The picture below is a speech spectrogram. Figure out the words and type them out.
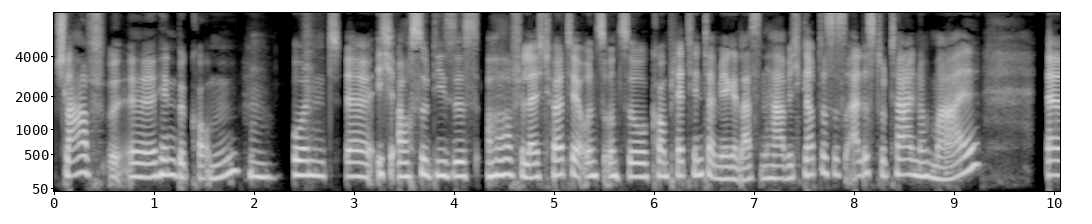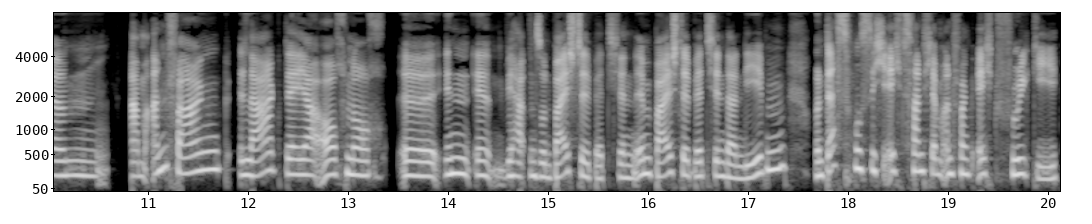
Schlaf äh, hinbekommen. Hm. Und äh, ich auch so dieses, oh, vielleicht hört er uns und so komplett hinter mir gelassen habe. Ich glaube, das ist alles total normal. Ähm, am Anfang lag der ja auch noch äh, in, in, wir hatten so ein Beistellbettchen, im Beistellbettchen daneben. Und das muss ich echt, fand ich am Anfang echt freaky,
